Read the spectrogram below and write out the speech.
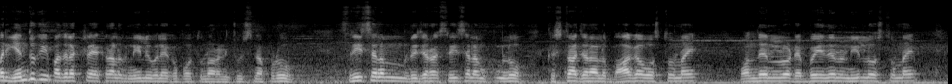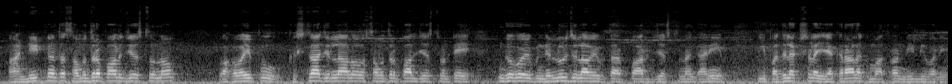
మరి ఎందుకు ఈ పది లక్షల ఎకరాలకు నీళ్ళు ఇవ్వలేకపోతున్నారని చూసినప్పుడు శ్రీశైలం రిజర్వ్ శ్రీశైలంలో కృష్ణా జలాలు బాగా వస్తున్నాయి. వందేళ్ళలో డెబ్బై ఐదేళ్ళు నీళ్ళు వస్తున్నాయి. ఆ నీటినంతా సముద్రపాలు చేస్తున్నాం. ఒకవైపు కృష్ణా జిల్లాలో సముద్రం పాలు చేస్తుంటే ఇంకొక వైపు నెల్లూరు జిల్లా వైపు పాలు చేస్తున్నాం. కానీ ఈ పది లక్షల ఎకరాలకు మాత్రం నీళ్ళు ఇవ్వని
